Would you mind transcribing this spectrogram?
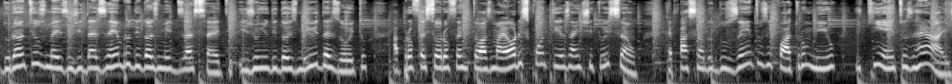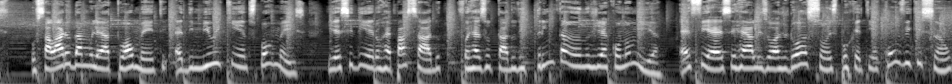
Durante os meses de dezembro de 2017 e junho de 2018, a professora ofertou as maiores quantias à instituição, repassando R$ 204.500. O salário da mulher atualmente é de R$ 1.500 por mês e esse dinheiro repassado foi resultado de 30 anos de economia. FS realizou as doações porque tinha convicção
